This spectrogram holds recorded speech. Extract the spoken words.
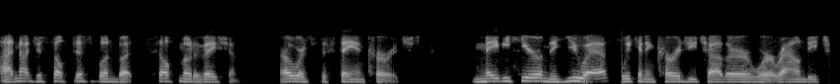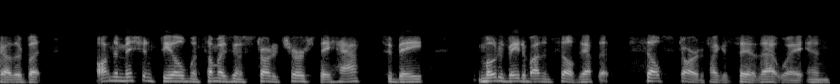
uh, not just self discipline, but self motivation. In other words, to stay encouraged. Maybe here in the U.S., we can encourage each other, we're around each other, but on the mission field, when somebody's going to start a church, they have to be motivated by themselves. They have to self start, if I could say it that way. And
